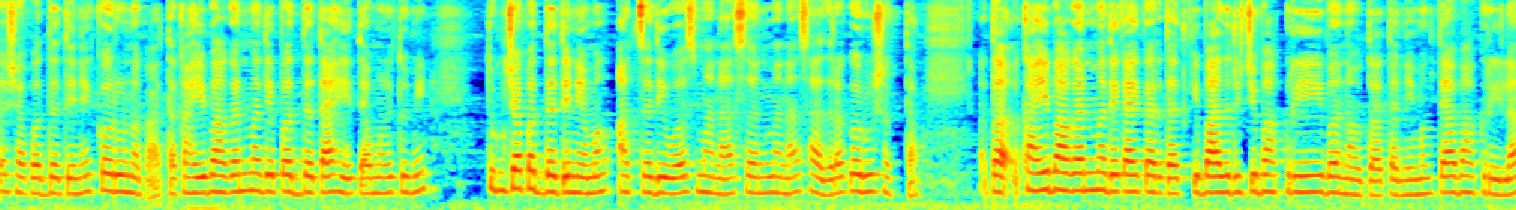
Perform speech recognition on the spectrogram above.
तशा पद्धतीने करू नका. आता काही भागांमध्ये पद्धत आहे त्यामुळे तुम्ही तुमच्या पद्धतीने मग आजचा दिवस म्हणा सण म्हणा साजरा करू शकता. आता काही भागांमध्ये काय करतात की बाजरीची भाकरी बनवतात आणि मग त्या भाकरीला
